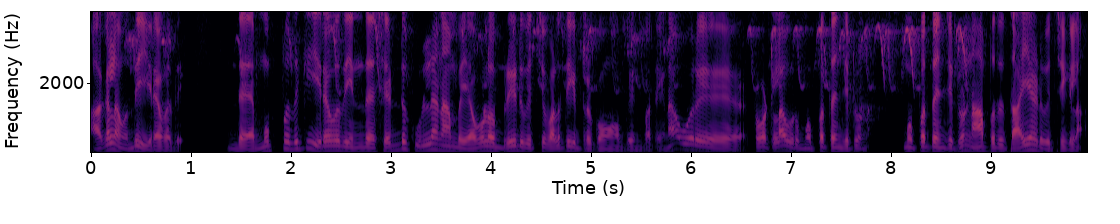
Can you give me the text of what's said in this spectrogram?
அகலம் வந்து இருபது. இந்த முப்பதுக்கு இருபது இந்த ஷெட்டுக்குள்ளே நம்ம எவ்வளோ ப்ரீடு வச்சு வளர்த்திக்கிட்டு இருக்கோம் அப்படின்னு பார்த்தீங்கன்னா ஒரு டோட்டலாக ஒரு முப்பத்தஞ்சு டு முப்பத்தஞ்சு டு நாற்பது தாயாடு வச்சுக்கலாம்.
